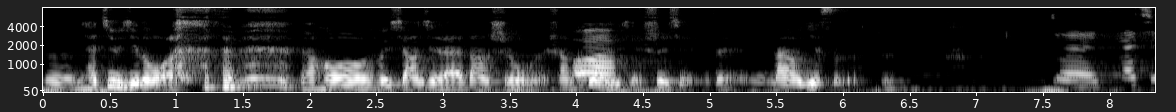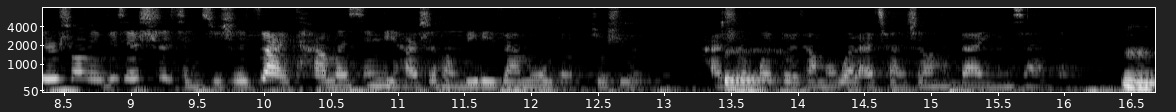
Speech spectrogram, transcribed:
嗯，你还记不记得我？然后会想起来当时我们上课的一些事情，对，蛮有意思的，嗯。对，那其实说明这些事情，其实在他们心里还是很历历在目的，就是还是会对他们未来产生很大影响的。嗯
